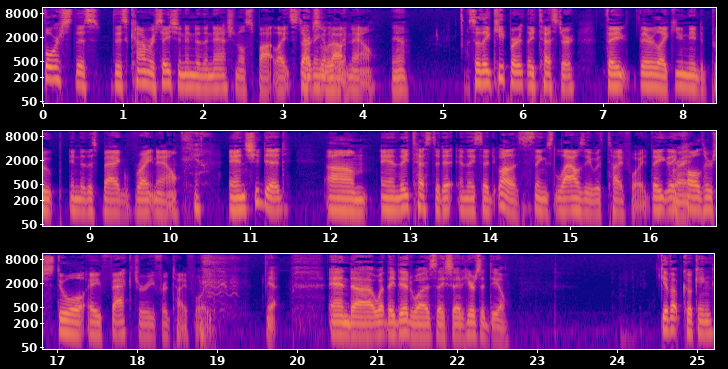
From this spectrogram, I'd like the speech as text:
forced this this conversation into the national spotlight starting Absolutely. about now. Yeah. So they keep her, they test her. They they're like, you need to poop into this bag right now, and she did. Um, and they tested it, and they said, "Well, this thing's lousy with typhoid." They they Right. called her stool a factory for typhoid. Yeah. And uh, what they did was they said, here's the deal. Give up cooking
